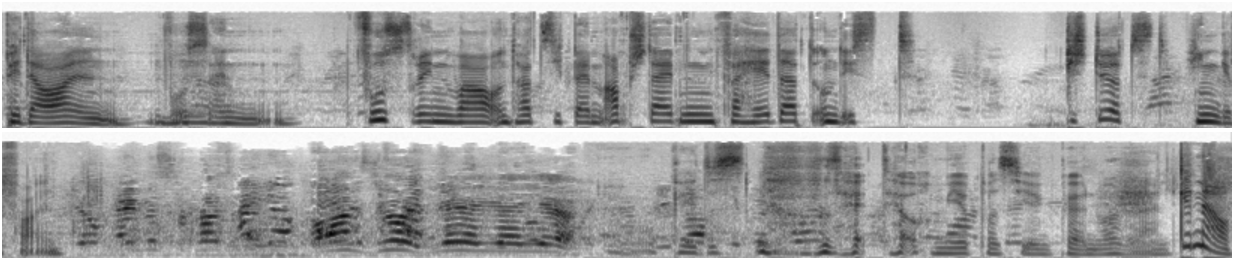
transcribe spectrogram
Pedalen, wo ja. sein Fuß drin war und hat sich beim Absteigen verheddert und ist gestürzt, hingefallen. Okay, das, das, hätte auch mir passieren können wahrscheinlich. Genau,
